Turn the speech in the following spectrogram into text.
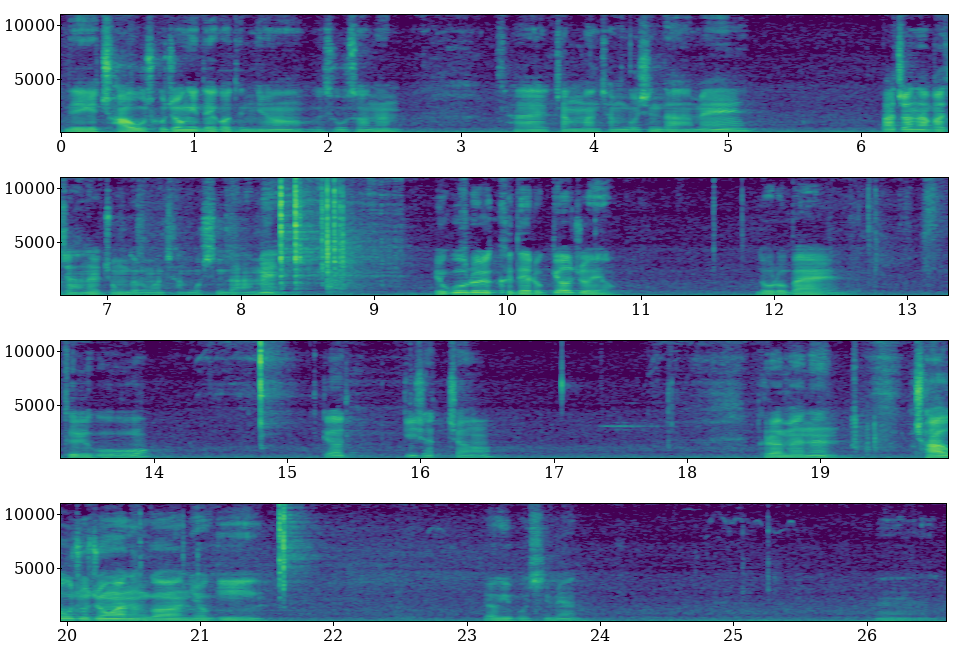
근데 이게 좌우 조정이 되거든요. 그래서 우선은 살짝만 잠그신 다음에 빠져나가지 않을 정도로만 잠그신 다음에 요거를 그대로 껴줘요. 노루발 들고 껴 끼셨죠? 그러면은 좌우 조정하는 건 여기 여기 보시면 음,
